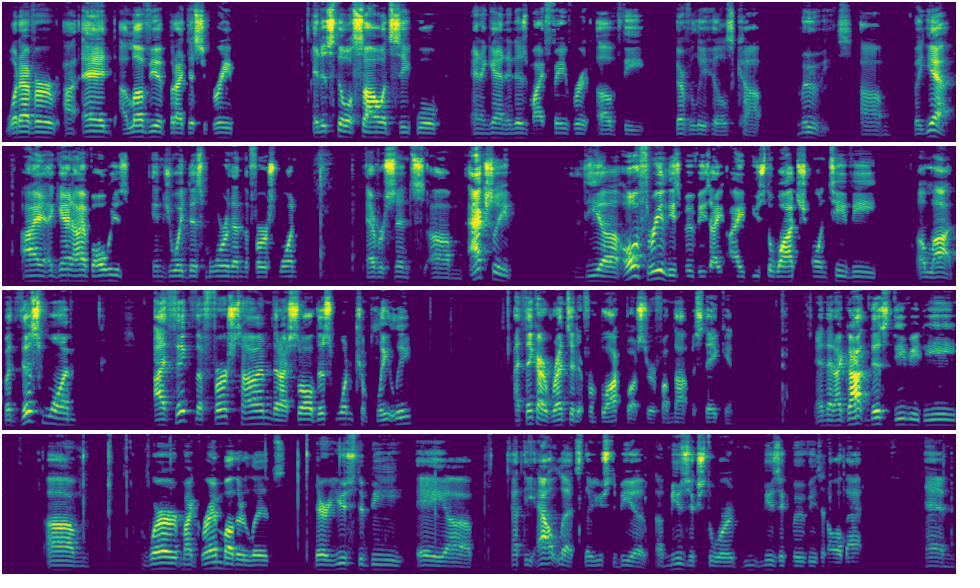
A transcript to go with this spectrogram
whatever. Uh, Ed, I love you, but I disagree. It is still a solid sequel, and again, it is my favorite of the Beverly Hills Cop movies. Um, but yeah, I again I've always enjoyed this more than the first one ever since um, actually the uh, all three of these movies I, I used to watch on TV a lot, but this one I think the first time that I saw this one completely, I think I rented it from Blockbuster if I'm not mistaken, and then I got this DVD um, where my grandmother lives there used to be a uh, at the outlets there used to be a, a music store music movies and all that and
